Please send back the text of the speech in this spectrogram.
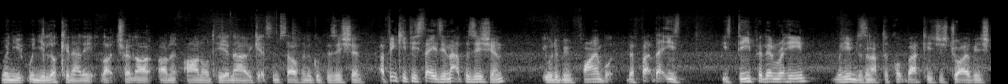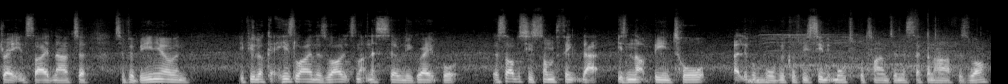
when you when you're looking at it. Like Trent Arnold here now, he gets himself in a good position. I think if he stays in that position, it would have been fine. But the fact that he's he's deeper than Raheem, Raheem doesn't have to cut back. He's just driving straight inside now to to Fabinho. And if you look at his line as well, it's not necessarily great, but there's obviously something that is not being taught at Liverpool because we've seen it multiple times in the second half as well.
